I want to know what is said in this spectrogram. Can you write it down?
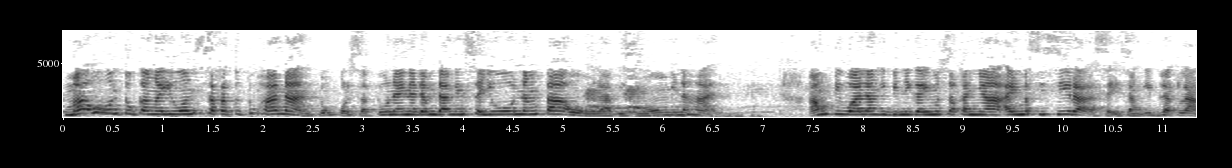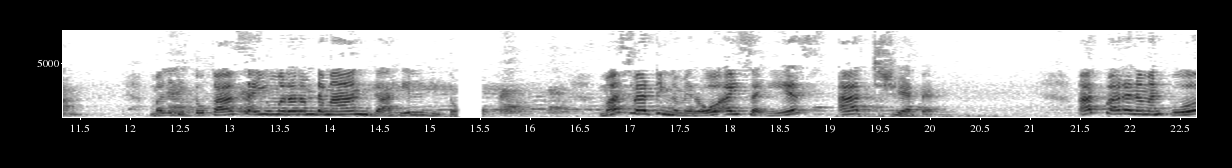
mauuntog ka ngayon sa katotohanan tungkol sa tunay na damdamin sa iyo ng taong labis mong minahal. Ang tiwalang ibinigay mo sa kanya ay masisira sa isang iblak lang. Malilito ka sa iyong mararamdaman dahil dito. Maswerteng numero ay 6 at 7. At para naman po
